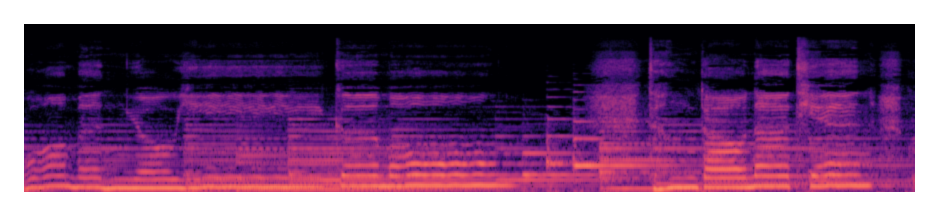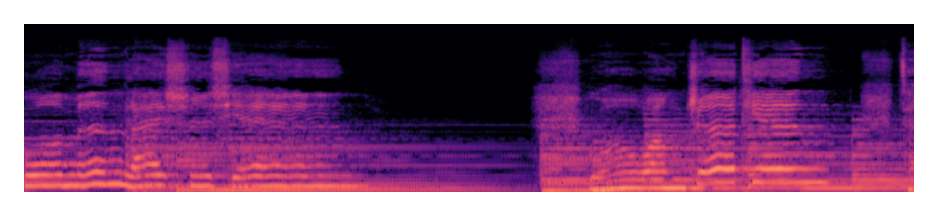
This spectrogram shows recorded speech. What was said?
我们有一个梦。等到那天，我们来实现。我望着天，在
